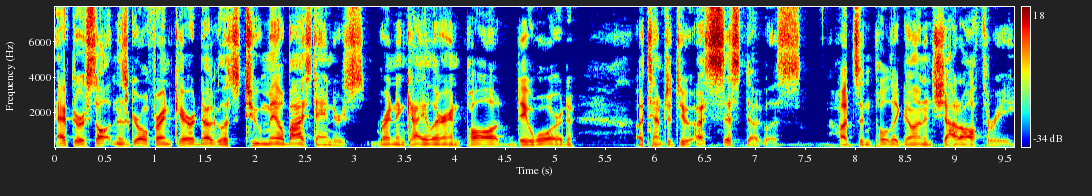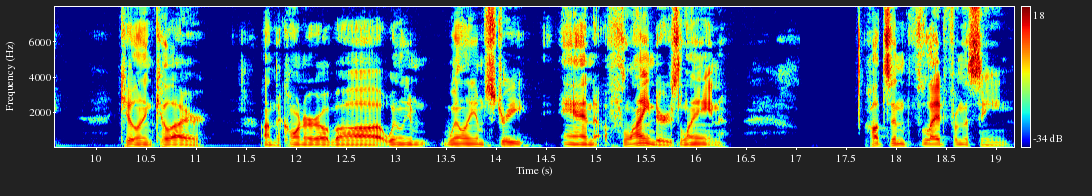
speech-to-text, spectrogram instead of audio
After assaulting his girlfriend, Kara Douglas, two male bystanders, Brendan Keilar and Paul de Waard, attempted to assist Douglas. Hudson pulled a gun and shot all three, killing Keilar on the corner of uh, William William Street and Flinders Lane. Hudson fled from the scene,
